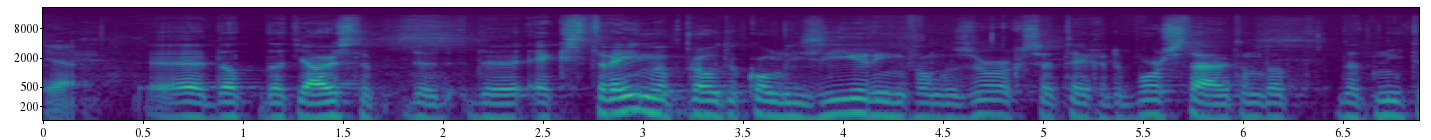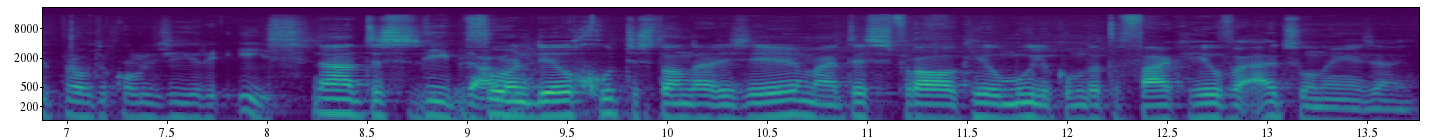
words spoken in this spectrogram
Ja. eh, dat, dat juist de, de, de extreme protocolisering van de zorg ze tegen de borst stuit, omdat dat niet te protocoliseren is. Nou, het is voor een deel goed te standaardiseren, maar het is vooral ook heel moeilijk omdat er vaak heel veel uitzonderingen zijn.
